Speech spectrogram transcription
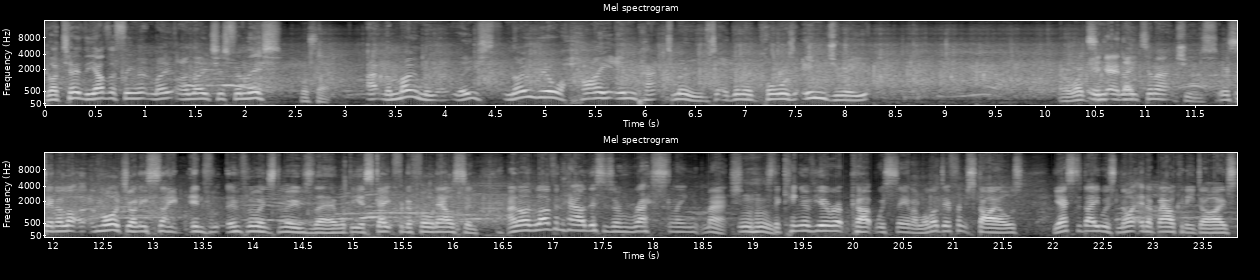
But I tell you, the other thing that ma- I noticed from this, what's that? At the moment at least, no real high impact moves that are going to cause injury And once in again, later matches. We're seeing a lot more Johnny Saint influ- influenced moves there with the escape from the full Nelson. And I'm loving how this is a wrestling match. It's the King of Europe Cup. We're seeing a lot of different styles. Yesterday was Night of the Balcony Dives.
